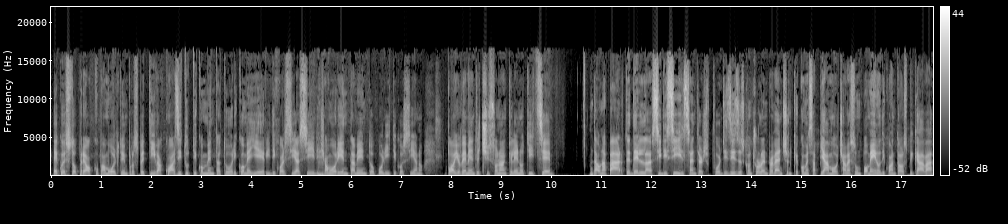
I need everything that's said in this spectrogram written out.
E questo preoccupa molto in prospettiva quasi tutti i commentatori, come ieri, di qualsiasi diciamo, orientamento politico siano. Poi ovviamente ci sono anche le notizie da una parte del CDC, il Center for Diseases Control and Prevention, che come sappiamo ci ha messo un po' meno di quanto auspicava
